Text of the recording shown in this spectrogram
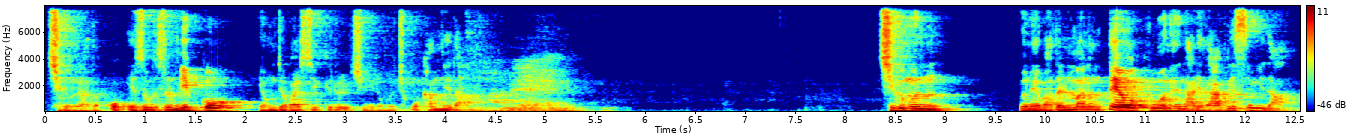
지금이라도 꼭 예수 그리스도를 믿고 영접할 수 있기를 주 이름으로 축복합니다. 지금은 은혜 받을 만한 때요 구원의 날이다 그랬습니다.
